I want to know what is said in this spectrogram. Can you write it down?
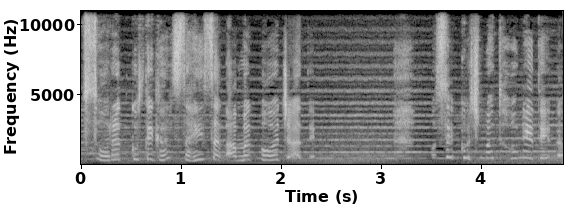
उस औरत को उसके घर सही सलामत पहुँचा दे। उसे कुछ मत होने देना।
